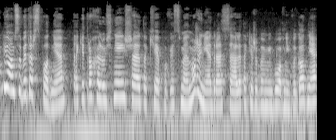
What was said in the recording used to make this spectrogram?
Kupiłam sobie też spodnie, takie trochę luźniejsze, takie powiedzmy, może nie dresy, ale takie, żeby mi było w nich wygodnie.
